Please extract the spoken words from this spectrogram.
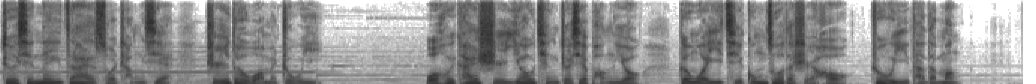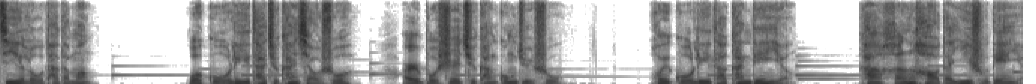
这些内在所呈现，值得我们注意。我会开始邀请这些朋友跟我一起工作的时候，注意他的梦，记录他的梦。我鼓励他去看小说，而不是去看工具书。会鼓励他看电影，看很好的艺术电影，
